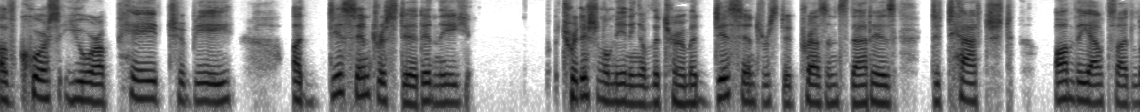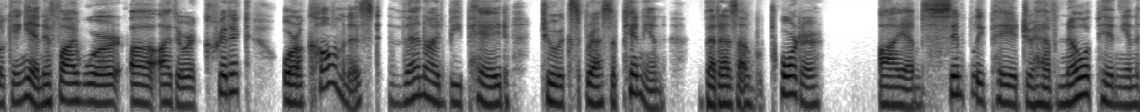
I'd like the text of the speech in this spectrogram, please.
of course, you are paid to be a disinterested in the traditional meaning of the term, a disinterested presence that is detached on the outside looking in. If I were uh, either a critic or a columnist, then I'd be paid to express opinion. But as a reporter, I am simply paid to have no opinion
